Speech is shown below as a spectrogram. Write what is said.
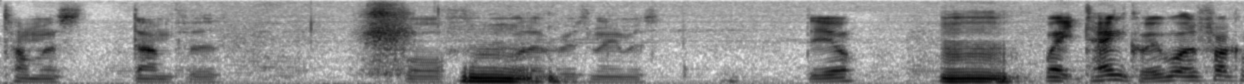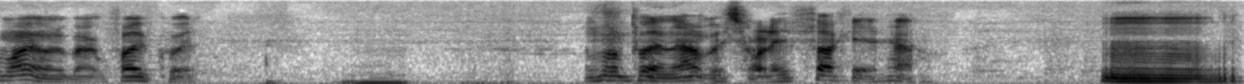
Thomas Damford. Fourth, Hmm. whatever his name is. Deal? Mm. Wait, ten quid? What the fuck am I on about? Five quid. I'm not putting that much on it, fuck it now. Mm.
